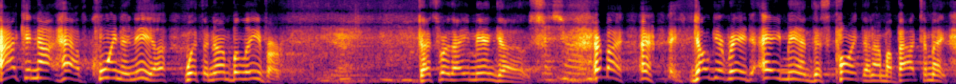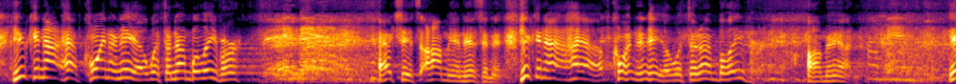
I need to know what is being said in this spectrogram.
I cannot have koinonia with an unbeliever. That's where the amen goes. That's right. Everybody, y'all get ready to amen this point that I'm about to make. You cannot have koinonia with an unbeliever. Amen. Actually, it's amen, isn't it? You cannot have koinonia with an unbeliever. Amen. Amen. Yeah.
